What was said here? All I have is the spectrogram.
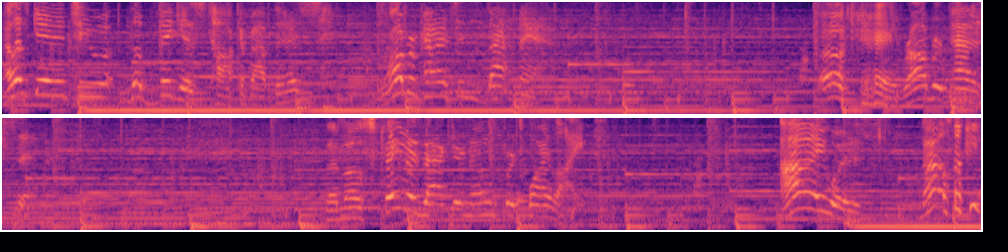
Now let's get into the biggest talk about this Robert Pattinson's Batman. Okay, Robert Pattinson. The most famous actor known for Twilight. I was not looking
